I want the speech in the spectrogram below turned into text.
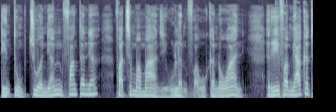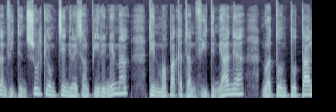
dia ny tombotsoany ihany no fantany an, fa tsy mamaha an'izay olan'ny vahoaka anao any. Rehefa miakatra ny vidin'ny solika eo amin'ny tsena iraisam-pirenena dia ny mampakatra ny vidiny any an no ataon'ny Total,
